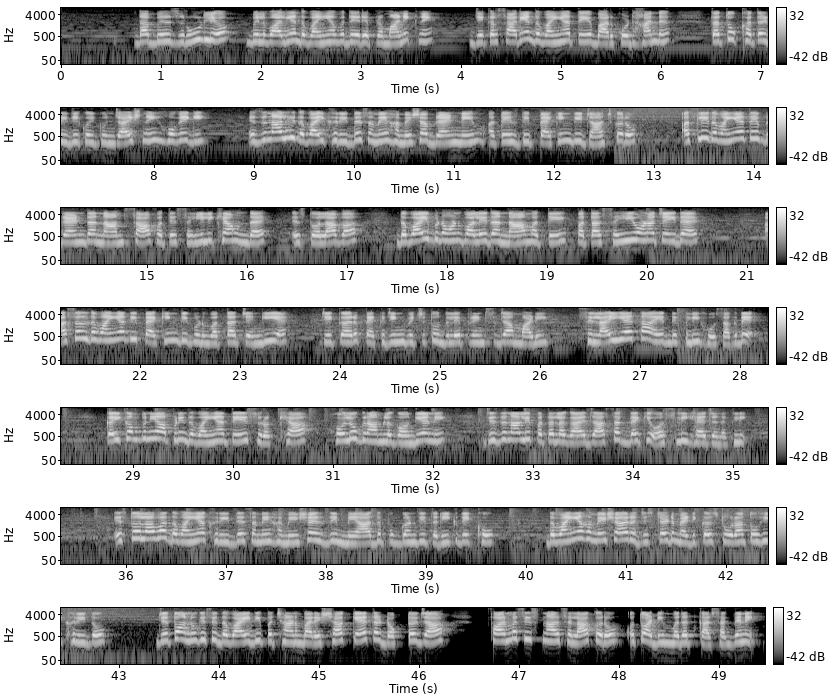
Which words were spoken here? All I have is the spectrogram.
ਦਾ ਬਿੱਲ ਜ਼ਰੂਰ ਲਿਓ। ਬਿੱਲ ਵਾਲੀਆਂ ਦਵਾਈਆਂ ਵਧੇਰੇ ਪ੍ਰਮਾਣਿਕ ਨੇ। ਜੇਕਰ ਸਾਰੀਆਂ ਦਵਾਈਆਂ ਤੇ ਬਾਰਕੋਡ ਹਨ, ਤਾਂ ਧੋਖਾਧੜੀ ਦੀ ਕੋਈ ਗੁੰਜਾਇਸ਼ ਨਹੀਂ ਹੋਵੇਗੀ। ਇਸ ਦੇ ਨਾਲ ਹੀ ਦਵਾਈ ਖਰੀਦਦੇ ਸਮੇਂ ਹਮੇਸ਼ਾ ਬ੍ਰਾਂਡ ਨੇਮ ਅਤੇ ਇਸ ਦੀ ਪੈਕਿੰਗ ਦੀ ਜਾਂਚ ਕਰੋ। ਅਸਲੀ ਦਵਾਈਆਂ ਤੇ ਬ੍ਰਾਂਡ ਦਾ ਨਾਮ ਸਾਫ਼ ਅਤੇ ਸਹੀ ਲਿਖਿਆ ਹੁੰਦਾ ਹੈ। ਇਸ ਤੋਂ ਇਲਾਵਾ ਦਵਾਈ ਬਣਾਉਣ ਵਾਲੇ ਦਾ ਨਾਮ ਅਤੇ ਪਤਾ ਸਹੀ ਹੋਣਾ ਚਾਹੀਦਾ ਹੈ। ਅਸਲ ਦਵਾਈਆਂ ਦੀ ਪੈਕਿੰਗ ਦੀ ਗੁਣਵੱਤਾ ਚੰਗੀ ਹੈ। ਜੇਕਰ ਪੈਕੇਜਿੰਗ ਵਿੱਚ ਧੁੰਦਲੇ ਪ੍ਰਿੰਟਸ ਜਾਂ ਮਾੜੀ ਸਿਲਾਈ ਹੈ ਤਾਂ ਇਹ ਨਕਲੀ ਹੋ ਸਕਦੇ ਹੈ। ਕਈ ਕੰਪਨੀਆਂ ਆਪਣੀ ਦਵਾਈਆਂ ਤੇ ਸੁਰੱਖਿਆ ਹੋਲੋਗ੍ਰਾਮ ਲਗਾਉਂਦੀਆਂ ਨੇ, ਜਿਸ ਦੇ ਨਾਲ ਇਹ ਪਤਾ ਲਗਾਇਆ ਜਾ ਸਕਦਾ ਹੈ ਕਿ ਉਹ ਅਸਲੀ ਹੈ ਜਾਂ ਨਕਲੀ। ਇਸ ਤੋਂ ਇਲਾਵਾ ਦਵਾਈਆਂ ਖਰੀਦਦੇ ਸਮੇਂ ਹਮੇਸ਼ਾ ਇਸ ਦੀ ਮਿਆਦ ਪੁੱਗਣ ਦੀ ਤਰੀਕ ਦੇਖੋ। ਦਵਾਈਆਂ ਹਮੇਸ਼ਾ ਰਜਿਸਟਰਡ ਮੈਡੀਕਲ ਸਟੋਰਾਂ ਤੋਂ ਹੀ ਖਰੀਦੋ। ਜੇ ਤੁਹਾਨੂੰ ਕਿਸੇ ਦਵਾਈ ਦੀ ਪਛਾਣ ਬਾਰੇ ਸ਼ੱਕ ਹੈ ਤਾਂ ਡਾਕਟਰ ਜਾਂ ਫਾਰਮਾਸਿਸਟ ਨਾਲ ਸਲਾਹ ਕਰੋ, ਉਹ ਤੁਹਾਡੀ ਮਦਦ ਕਰ ਸਕਦੇ ਨੇ।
